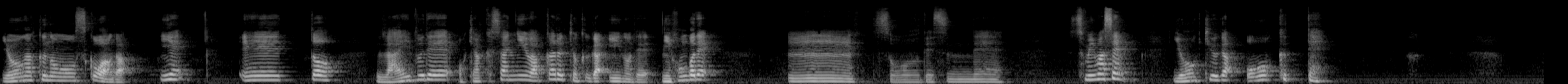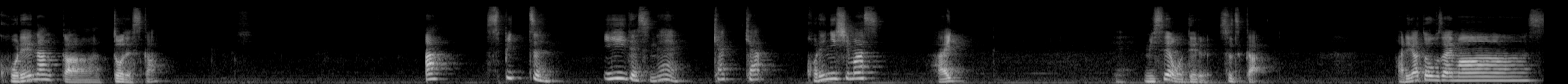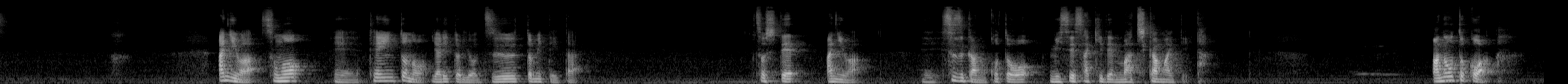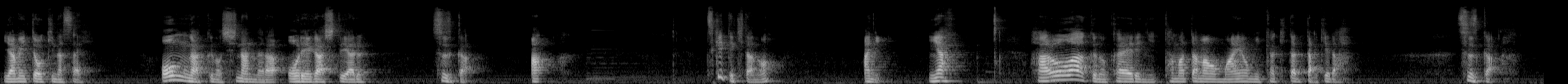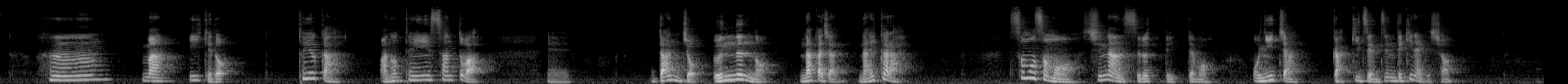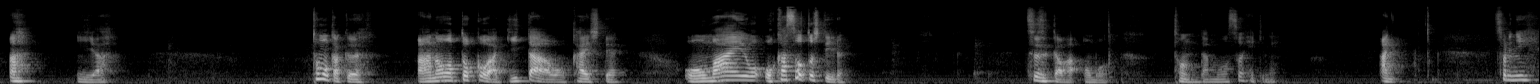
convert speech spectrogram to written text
洋楽のスコアが、いえ、えー、っと、ライブでお客さんにわかる曲がいいので、日本語で。うーん、そうですね。すみません。要求が多くって。これなんかどうですか？あ、スピッツン、いいですね。キャッキャ、これにします。はい。店を出る鈴鹿。ありがとうございます。兄はその、えー、店員とのやりとりをずっと見ていた。そして兄は、えー、鈴鹿のことを店先で待ち構えていた。あの男はやめておきなさい。音楽の指南なら俺がしてやる。鈴鹿。あ、つけてきたの？兄。いや、ハローワークの帰りにたまたまお前を見かけただけだ。鈴鹿。ふーん、まあいいけど。というか、あの店員さんとは、えー、男女うんぬんの仲じゃないから。そもそも指南するって言っても、お兄ちゃん楽器全然できないでしょ？あ、いや。ともかく、あの男はギターを返して、お前を犯そうとしている。鈴鹿は思う。とんだ妄想癖ね。兄。それに、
